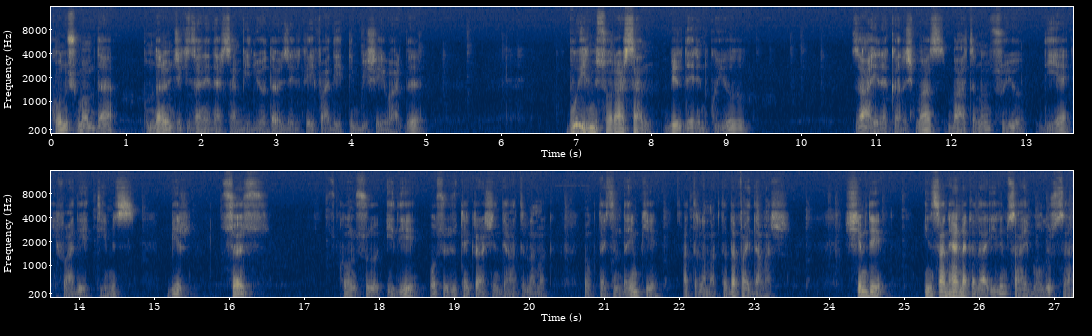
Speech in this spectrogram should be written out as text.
konuşmamda bundan önceki zannedersem videoda özellikle ifade ettiğim bir şey vardı. Bu ilmi sorarsan bir derin kuyu, zahire karışmaz batının suyu diye ifade ettiğimiz bir söz konusu idi. O sözü tekrar şimdi hatırlamak noktasındayım ki hatırlamakta da fayda var. Şimdi insan her ne kadar ilim sahibi olursa,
